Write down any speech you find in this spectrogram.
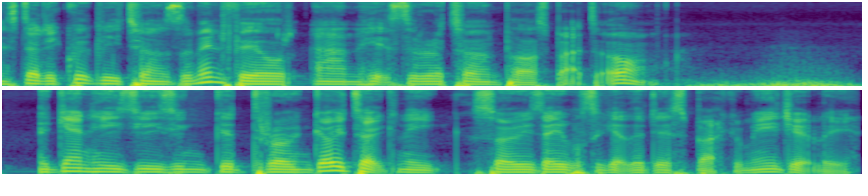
Instead, he quickly turns them infield and hits the return pass back to Ong. Again, he's using good throw and go technique, so he's able to get the disc back immediately.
